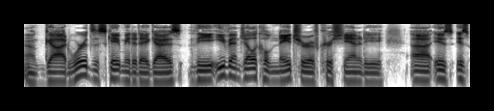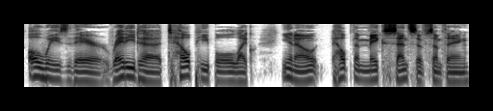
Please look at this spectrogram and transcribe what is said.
oh god words escape me today guys. The evangelical nature of christianity uh, is is always there ready to tell people like you know help them make sense of something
